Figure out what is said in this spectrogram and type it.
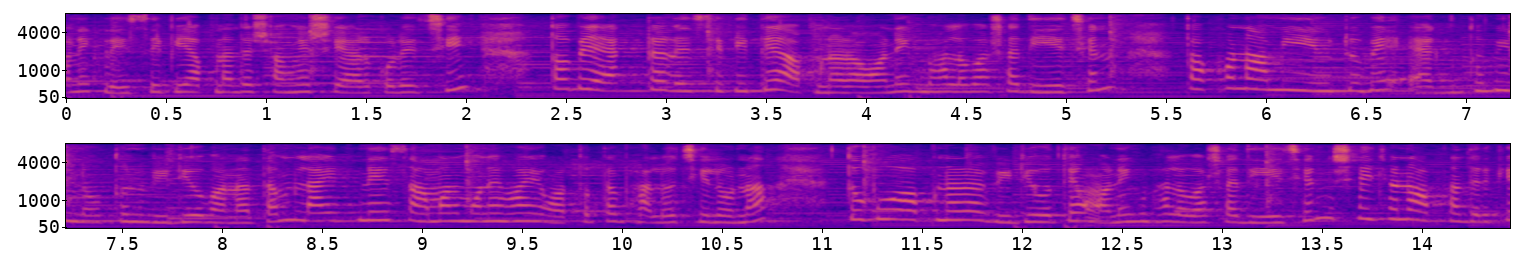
অনেক রেসিপি আপনাদের সঙ্গে শেয়ার করেছি। তবে একটা রেসিপিতে আপনারা অনেক ভালোবাসা দিয়েছেন, তখন আমি ইউটিউবে একদমই নতুন ভিডিও বানাতাম। লাইটনেস আমার মনে হয় অতটা ভালো ছিল না, তবুও আপনারা ভিডিওতে অনেক ভালোবাসা দিয়েছেন, সেই জন্য আপনাদেরকে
